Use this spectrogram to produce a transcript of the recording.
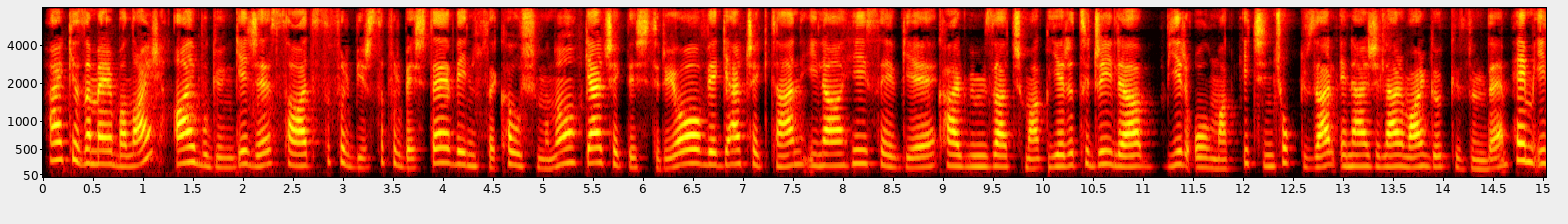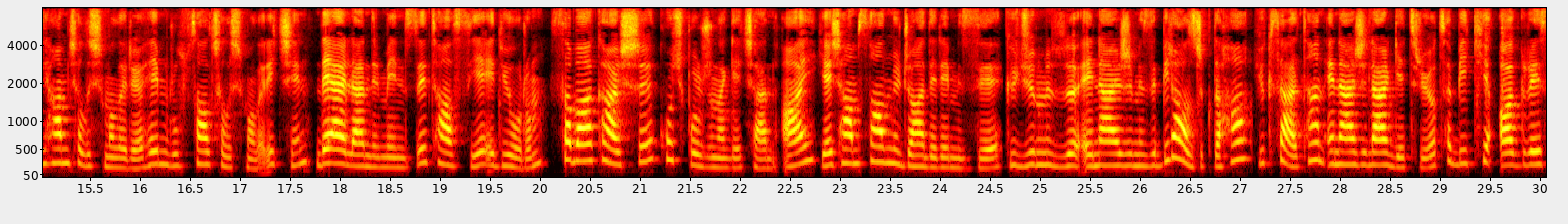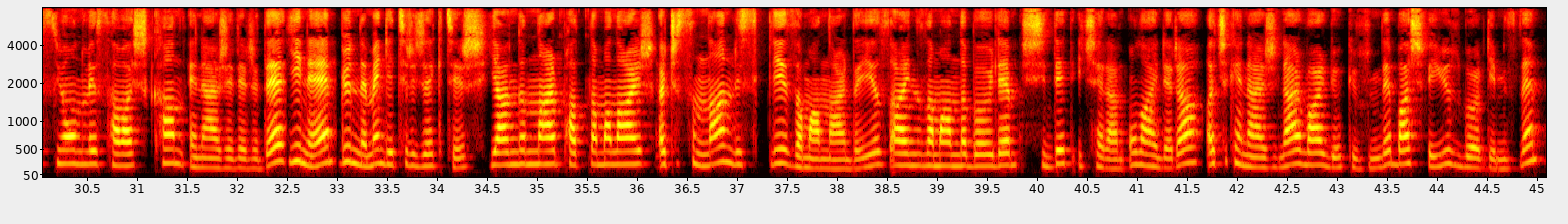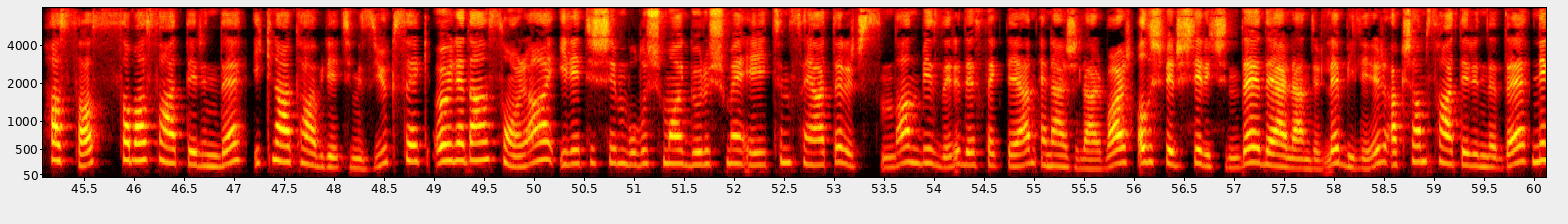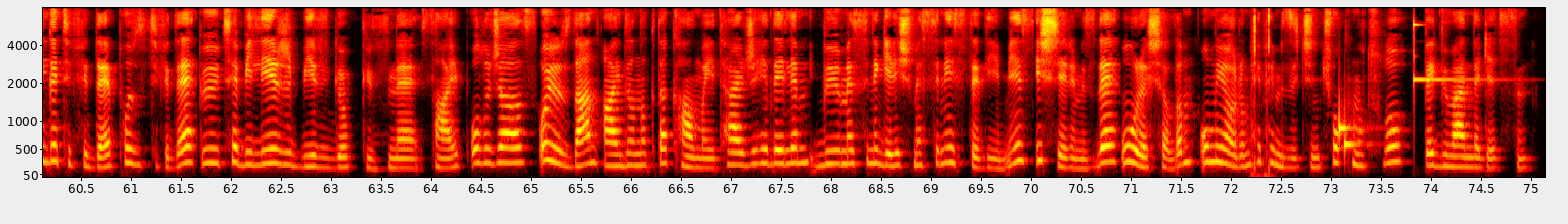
Herkese merhabalar. Ay bugün gece saat 01.05'te Venüs'e kavuşumunu gerçekleştiriyor ve gerçekten ilahi sevgiye kalbimizi açmak, yaratıcıyla bir olmak için çok güzel enerjiler var gökyüzünde. Hem ilham çalışmaları hem ruhsal çalışmalar için değerlendirmenizi tavsiye ediyorum. Sabaha karşı Koç burcuna geçen ay yaşamsal mücadelemizi, gücümüzü, enerjimizi birazcık daha yükselten enerjiler getiriyor. Tabii ki agresyon ve savaşkan enerjileri de yine gündeme getirecektir. Yangınlar, patlamalar açısından riskli zamanlardayız. Aynı zamanda böyle şiddet içeren olaylara açık enerjiler var gökyüzünde. Baş ve yüz bölgemizde hassas. Sabah saatlerinde ikna kabiliyetimiz yüksek. Öğleden sonra iletişim, buluşma, görüşme, eğitim, seyahatler açısından bizleri destekleyen enerjiler var. Alışverişler için de değerlendirilebilir. Akşam saatlerinde de negatifi de pozitifi de büyütebilir bir gökyüzüne sahip olacağız. O yüzden aydınlıkta kalmayı tercih edelim. Büyümesini, gelişmesini istediğimiz işlerimizle uğraşalım. Umuyorum hepimiz için çok mutlu ve güvende geçsin.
